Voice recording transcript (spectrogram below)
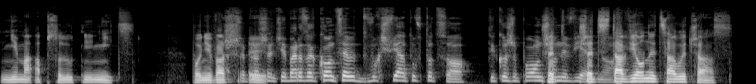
nie ma absolutnie nic. Ponieważ. A przepraszam e, cię bardzo, koncept dwóch światów to co? Tylko, że połączony przed, w jedno. Przedstawiony cały czas.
